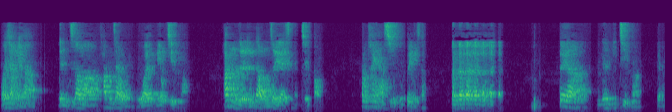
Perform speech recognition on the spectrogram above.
我很想回答，人你知道吗？他们在我们国外没有健保，他们的人到我们这里来是能健保，他们看牙齿有多对称？对啊，你能理解吗？对啊，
